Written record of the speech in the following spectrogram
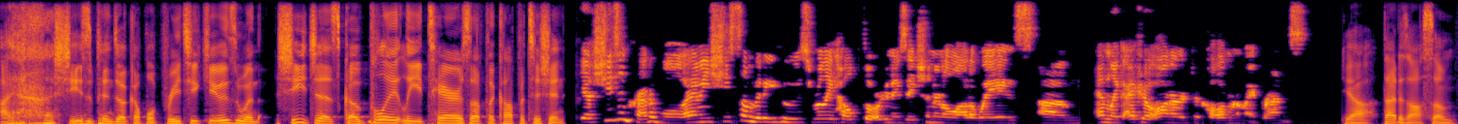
I, she's been to a couple PPTQs when she just completely tears up the competition. Yeah, she's incredible. I mean, she's somebody who's really helped the organization in a lot of ways. Um, and like, I feel honored to call her one of my friends. Yeah, that is awesome.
